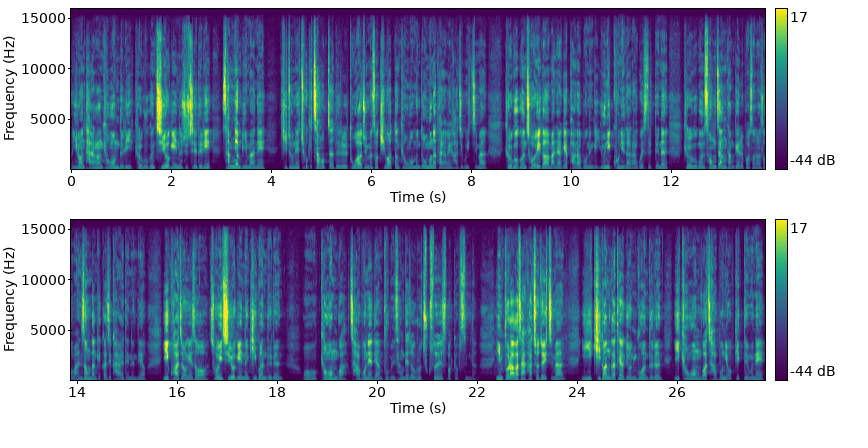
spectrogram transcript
이런 다양한 경험들이 결국은 지역에 있는 주체들이 3년 미만에 기존의 초기 창업자들을 도와주면서 키웠던 경험은 너무나 다양하게 가지고 있지만 결국은 저희가 만약에 바라보는 게 유니콘이다라고 했을 때는 결국은 성장 단계를 벗어나서 완성 단계까지 가야 되는데요. 이 과정에서 저희 지역에 있는 기관들은 어, 경험과 자본에 대한 부분이 상대적으로 축소될 수밖에 없습니다. 인프라가 잘 갖춰져 있지만 이 기관과 대학 연구원들은 이 경험과 자본이 없기 때문에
